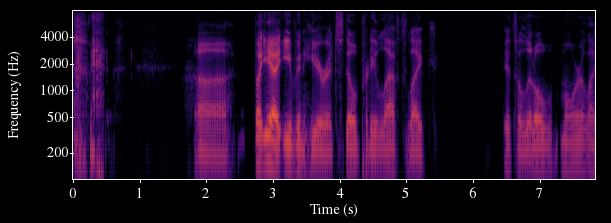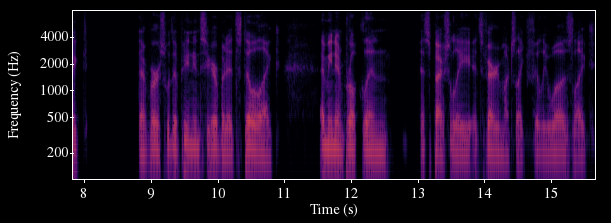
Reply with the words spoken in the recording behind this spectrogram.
uh, but yeah, even here it's still pretty left. Like it's a little more like diverse with opinions here, but it's still like, I mean, in Brooklyn, especially, it's very much like Philly was. Like,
